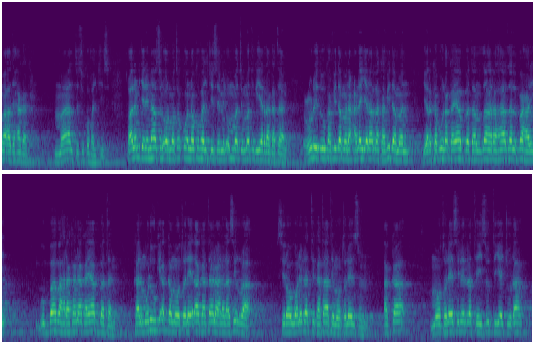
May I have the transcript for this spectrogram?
ما أضحكك؟ مال تسكو فالجيس. قال نجد ناس أرمتك ونكو فالجيس من أمة أمتك يركتان عرضوا كفدما علي نر كفدما يركبون كيابة ظهر هذا البحر. قبا بحر كان كيابة كالملوك أكموت ليلاكتان على الأسرة. irratti kataate mootoleen sun akka mootolee siree irra teessuutti jechuudha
